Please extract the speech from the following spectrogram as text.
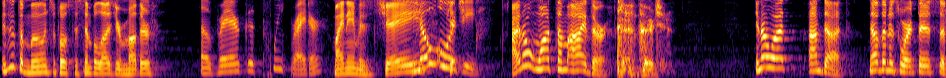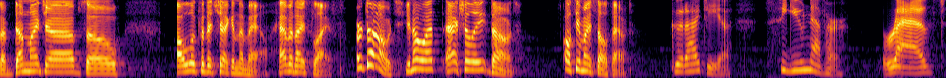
Isn't the moon supposed to symbolize your mother? A rare good point, writer. My name is Jay. No orgies. I don't want them either. Virgin. You know what? I'm done. Nothing is worth this, and I've done my job, so I'll look for the check in the mail. Have a nice life. Or don't. You know what? Actually, don't. I'll see myself out. Good idea. See you never. Razzed.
